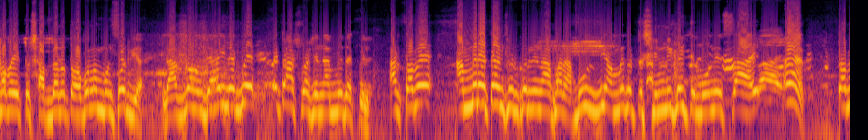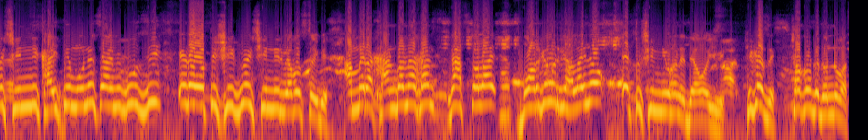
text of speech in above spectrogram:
সবাই একটু সাবধানতা অবলম্বন করিয়া যখন দেখাই লাগবে এটা আশপাশে নামিয়ে দেখবেন। আর তবে আমরা টেনশন করি না পারা। বুঝছি আমরা তো একটা সিন্নি খাইতে মনে চায়। হ্যাঁ তবে সিন্নি খাইতে মনে চায়, আমি বুঝছি এটা অতি শীঘ্রই সিন্নির ব্যবস্থা হইবে। আমরা খান বা না খান, গাছতলায় বর্গে হালাইলেও একটু সিন্নি ওখানে দেওয়া হইবে। ঠিক আছে? সকলকে ধন্যবাদ।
